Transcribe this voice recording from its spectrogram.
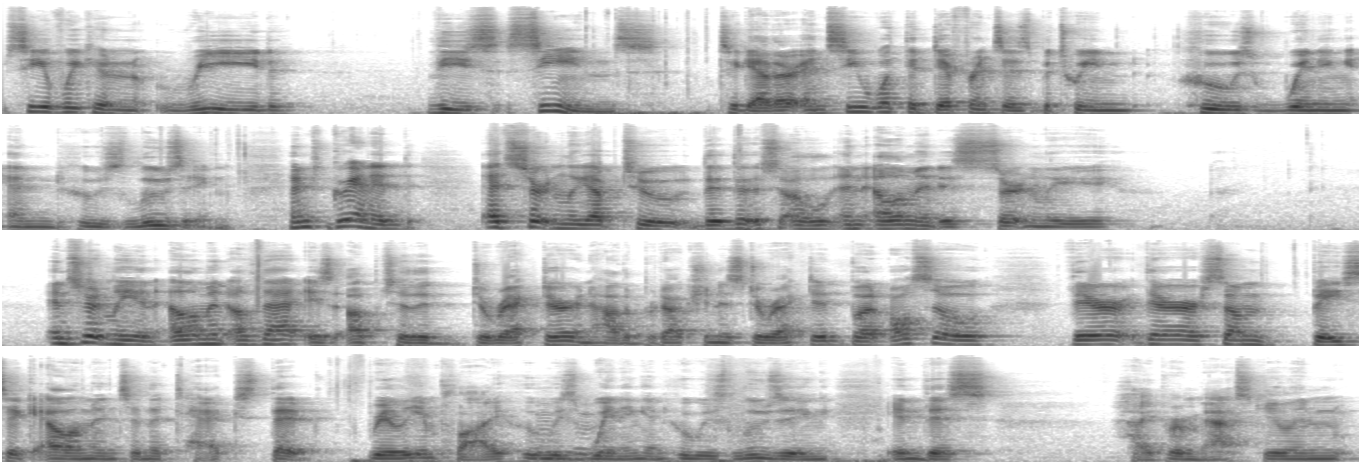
see if we can read these scenes together and see what the difference is between who's winning and who's losing. And granted, it's certainly up to there's an element is certainly and certainly an element of that is up to the director and how the production is directed but also there there are some basic elements in the text that really imply who is winning and who is losing in this hyper masculine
